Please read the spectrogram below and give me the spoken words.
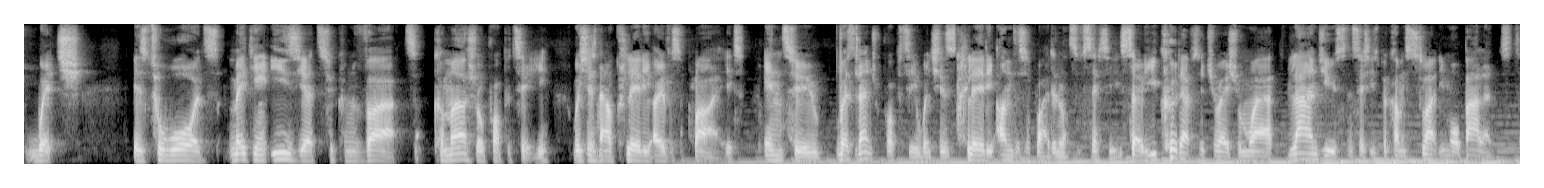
which is towards making it easier to convert commercial property, which is now clearly oversupplied, into residential property, which is clearly undersupplied in lots of cities. So you could have a situation where land use in cities becomes slightly more balanced.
